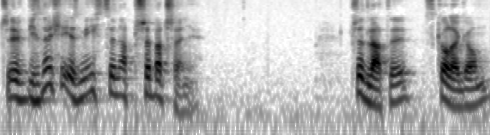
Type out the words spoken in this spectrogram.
Czy w biznesie jest miejsce na przebaczenie? Przed laty z kolegą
